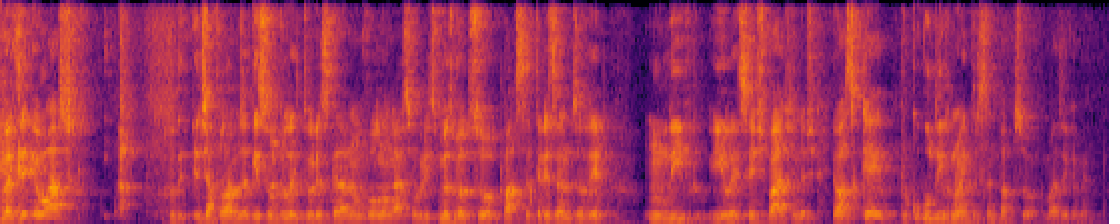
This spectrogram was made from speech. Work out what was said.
Mas eu acho que já falámos aqui sobre leitura, se calhar não vou alongar sobre isso, mas uma pessoa que passa 3 anos a ler um livro e lê 6 páginas, eu acho que é porque o livro não é interessante para a pessoa, basicamente.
